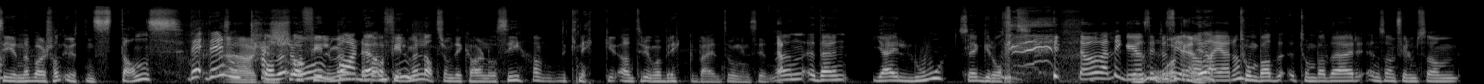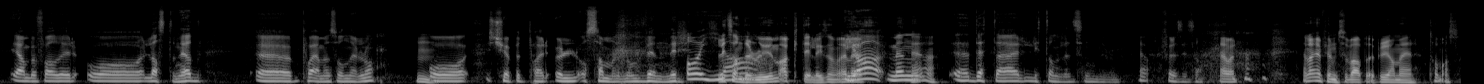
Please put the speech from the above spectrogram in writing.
sine bare sånn uten stans. Det, det er sånn Ja, ok. Og, casual og, filmen, ja, og barnebanking. filmen later som det ikke har noe å si. Han, knekker, han truer med å brekke bein til ungen sin. Men det er en Jeg lo, så jeg gråt. Det var veldig gøy å sitte og si noe av deg, Jaran. Tombad, Tombad er en sånn film som jeg anbefaler å laste ned uh, på Amazon eller noe. Mm. Og kjøpe et par øl og samle noen venner. Oh, ja. Litt sånn The Room-aktig, liksom. Eller, ja, men Ja. Uh, dette er litt annerledes enn The Room, Ja. for å si det sånn. Ja vel. En annen film som var på det programmet her, Thomas.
